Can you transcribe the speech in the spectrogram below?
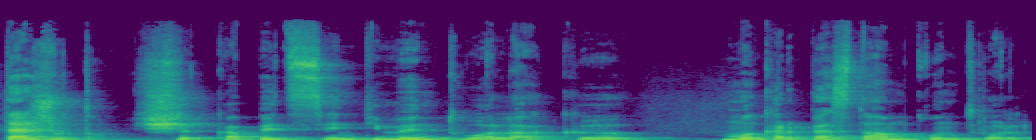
te ajută. Și să capeți sentimentul ăla că măcar pe asta am control.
